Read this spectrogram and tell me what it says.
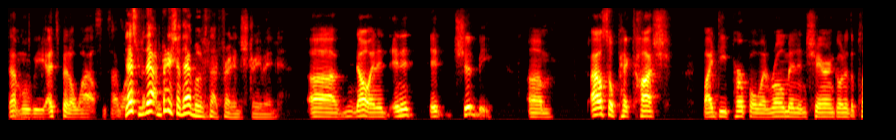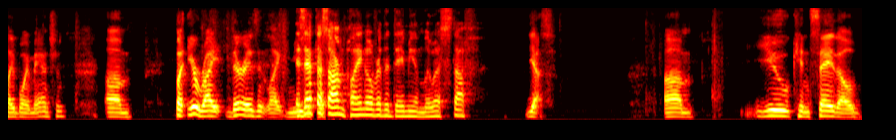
That movie, it's been a while since I watched That's it. that. I'm pretty sure that movie's not friggin' streaming. Uh, no, and it and it it should be. Um, I also picked "Hush" by Deep Purple when Roman and Sharon go to the Playboy Mansion. Um, but you're right, there isn't like Is that the song playing over the Damian Lewis stuff? Yes. Um, you can say though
